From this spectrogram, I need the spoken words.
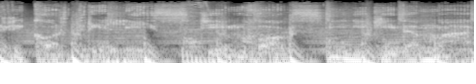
Рекорд-релиз Team Vox и Никита Маг.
